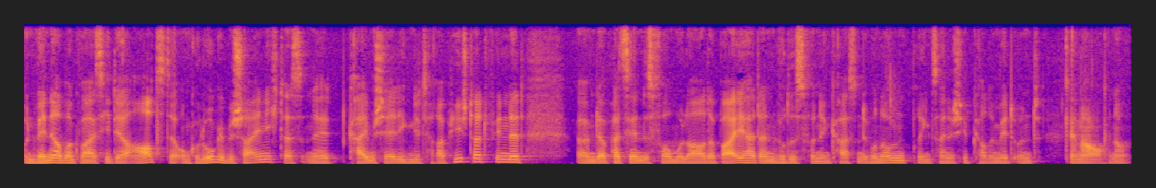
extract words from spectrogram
Und wenn aber quasi der Arzt, der Onkologe bescheinigt, dass eine keimschädigende Therapie stattfindet, ähm, der Patient das Formular dabei hat, dann wird es von den Kassen übernommen, bringt seine Chipkarte mit und. Genau. genau.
